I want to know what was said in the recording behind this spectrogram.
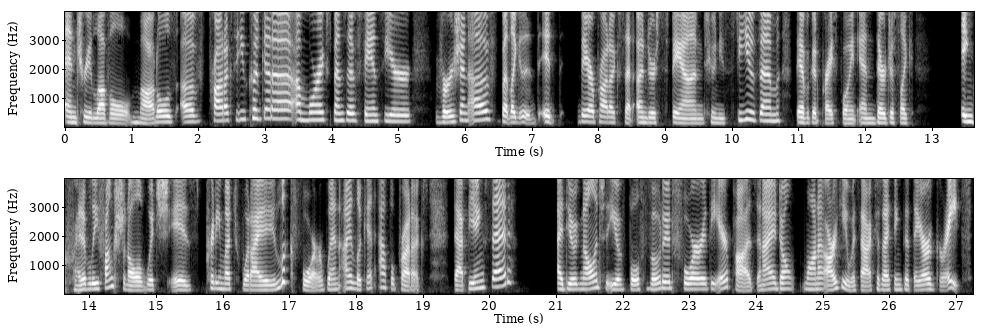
entry level models of products that you could get a, a more expensive, fancier version of, but like it, it they are products that understand who needs to use them. They have a good price point and they're just like incredibly functional, which is pretty much what I look for when I look at Apple products. That being said, I do acknowledge that you have both voted for the AirPods, and I don't want to argue with that because I think that they are great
